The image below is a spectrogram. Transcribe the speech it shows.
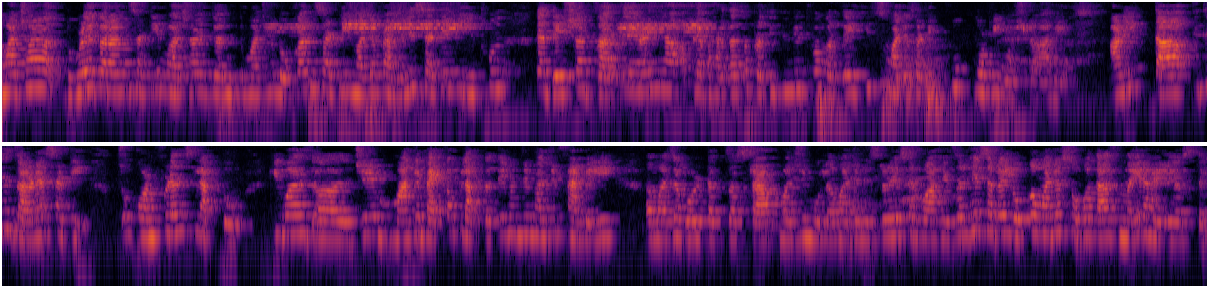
माझ्या धुळेकरांसाठी माझ्या जन माझ्या लोकांसाठी माझ्या फॅमिलीसाठी मी इथून त्या देशात जाते आणि ह्या आपल्या भारताचं प्रतिनिधित्व करते हीच माझ्यासाठी खूप मोठी गोष्ट आहे. आणि त्या तिथे जाण्यासाठी जो कॉन्फिडन्स लागतो किंवा जे मागे बॅकअप लागतं ते म्हणजे माझी फॅमिली माझा गोल्ड टचचा स्टाफ माझी मुलं माझे मिस्टर हे सर्व आहे. जर हे सगळे लोक माझ्यासोबत आज नाही राहिले असते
